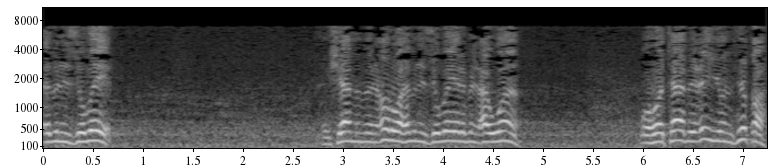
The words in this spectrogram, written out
ابن الزبير. هشام بن عروة بن الزبير بن العوام وهو تابعي ثقة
